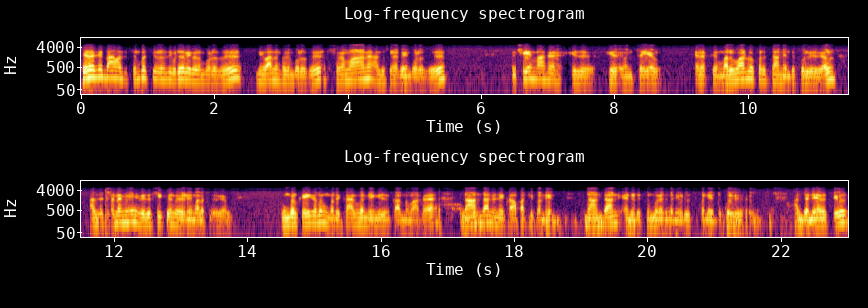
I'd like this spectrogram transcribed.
பிறகு நாம் அந்த துன்பத்திலிருந்து விடுதலை பெறும் பொழுது நிவாரணம் பெறும் பொழுது சுகமான அந்த சூழ்நிலை அடையும் பொழுது நிச்சயமாக இது இறைவன் செயல். எனக்கு மறுவாழ்வு கொடுத்தான் என்று கூறுவீர்கள். அந்த கணமே வெகு சீக்கிரம் என்னை மறப்பீர்கள். உங்கள் கைகளும் உங்களுடைய கால்களும் இயங்கியதன் காரணமாக நான் தான் என்னை காப்பாற்றிக் கொண்டேன். நான் தான் என்னுடைய துன்பங்களை என்னை விடுவித்துக் கொண்டேன் என்று கூறுவீர்கள். அந்த நேரத்தில்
